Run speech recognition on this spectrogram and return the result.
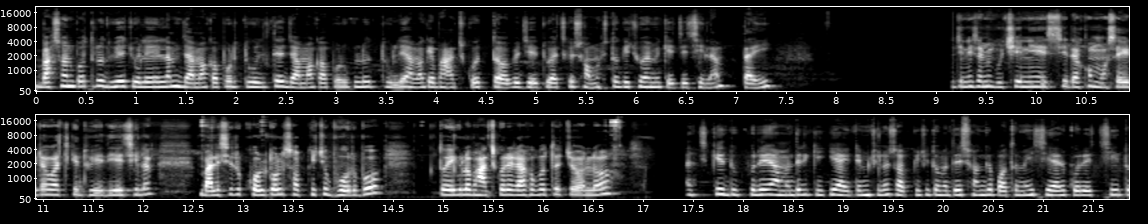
বাসনপত্র ধুয়ে চলে এলাম জামা কাপড় তুলতে। জামা কাপড়গুলো তুলে আমাকে ভাঁজ করতে হবে, যেহেতু আজকে সমস্ত কিছু আমি কেচেছিলাম, তাই জিনিস আমি গুছিয়ে নিয়ে এসেছি। দেখো মশারিটাও আজকে ধুয়ে দিয়েছিলাম। বালিশের খোল টোল সব কিছু ভরবো। তো এগুলো ভাঁজ করে রাখব তো চলো। আজকে দুপুরে আমাদের কি কি আইটেম ছিল সব কিছু তোমাদের সঙ্গে প্রথমেই শেয়ার করেছি। তো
